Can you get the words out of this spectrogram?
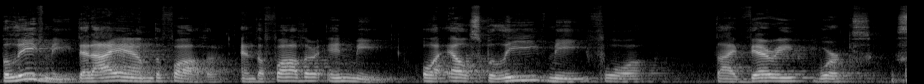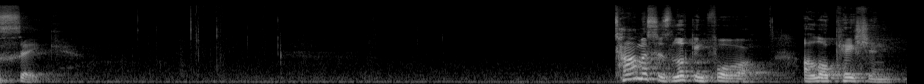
Believe me that I am the Father, and the Father in me, or else believe me for thy very work's sake. Thomas is looking for a location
